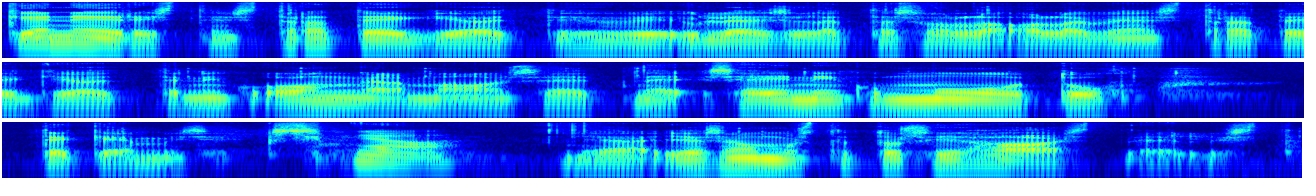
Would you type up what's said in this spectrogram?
geneeristen strategioiden, hyvin yleisellä tasolla olevien strategioiden niin kuin ongelma on se, että ne, se ei niin kuin muutu tekemiseksi. Joo. Ja, ja se on musta tosi haasteellista.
